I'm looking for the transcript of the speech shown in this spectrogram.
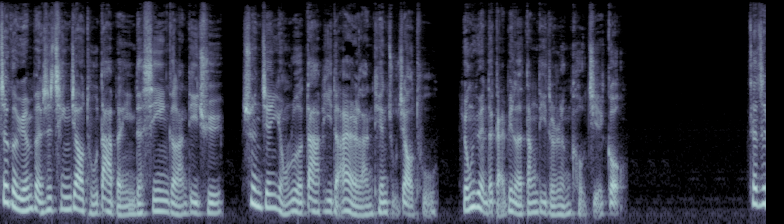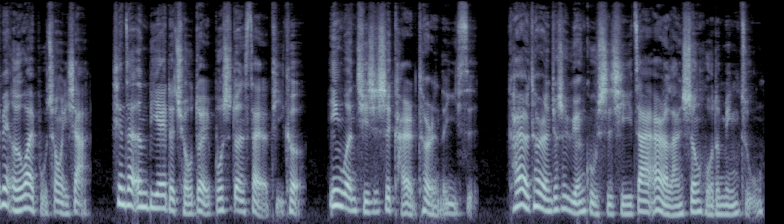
这个原本是清教徒大本营的新英格兰地区，瞬间涌入了大批的爱尔兰天主教徒，永远的改变了当地的人口结构。在这边额外补充一下，现在 NBA 的球队波士顿塞尔提克，英文其实是凯尔特人的意思。凯尔特人就是远古时期在爱尔兰生活的民族。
